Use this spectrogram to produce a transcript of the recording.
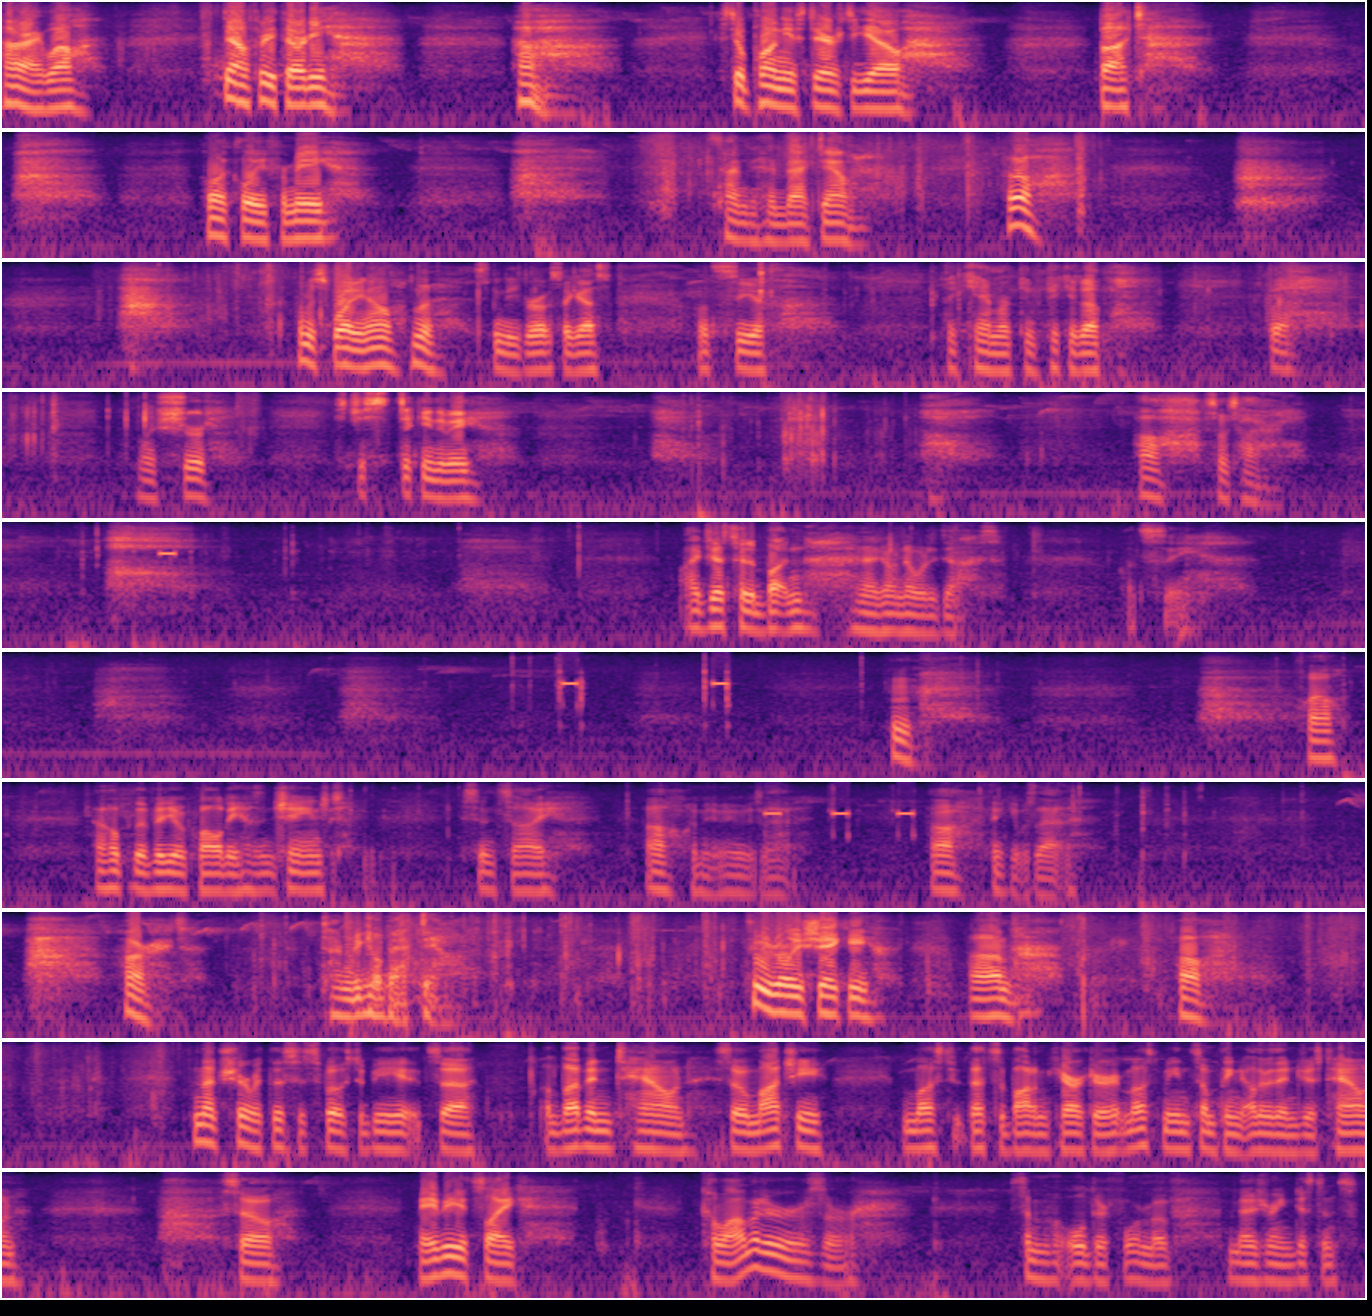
All right, well, it's now 3:30. Ah, still plenty of stairs to go, but luckily for me, it's time to head back down. Oh. I'm sweating now. It's gonna be gross, I guess. Let's see if the camera can pick it up. But my shirt is just sticking to me. Oh, I'm so tired. I just hit a button and I don't know what it does. Let's see. Hmm. Well, I hope the video quality hasn't changed since I. Oh, wait a minute, maybe it was that. Oh, I think it was that. Alright. Time to go back down. It's gonna be really shaky. Um, oh. I'm not sure what this is supposed to be. It's uh, 11 town. So Machi must, that's the bottom character. It must mean something other than just town. So maybe it's like kilometers or some older form of measuring distance.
